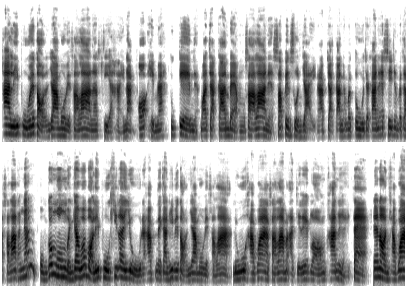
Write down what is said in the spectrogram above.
ถ้าลิเวอร์พูไม่ต่อสัญญาโมเมดซาร่านะเสียหายหนักเพราะเห็นไหมทุกเกมเนี่ยมาจากการแบกของซาร่าเนี่ยซับเป็นส่วนใหญ่นะครับจากการทำประตูจากการแอสซิสเนี่ยมาจากซาร่าทั้งนั้น ผมก็งงเหมือนกันว่าบอลิปูคิดอะไรอยู่นะครับในการที่ไม่ต่อสัญญาโมเมดซาร่ารู้ครับว่าซาร่ามันอาจจะเรียกร้องค่าเหนื่อย แต่แน่นอนครับว่า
